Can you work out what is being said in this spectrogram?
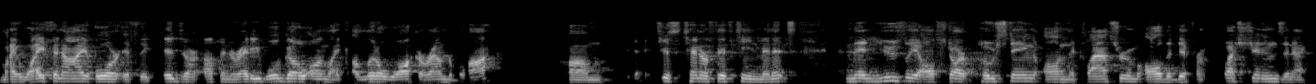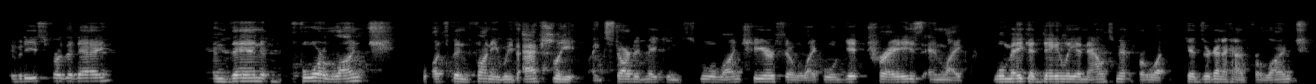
my wife and I, or if the kids are up and ready, we'll go on like a little walk around the block. Um, just 10 or 15 minutes and then usually I'll start posting on the classroom all the different questions and activities for the day. And then before lunch, well, it's been funny. We've actually like started making school lunch here. So like we'll get trays and like we'll make a daily announcement for what the kids are gonna have for lunch.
